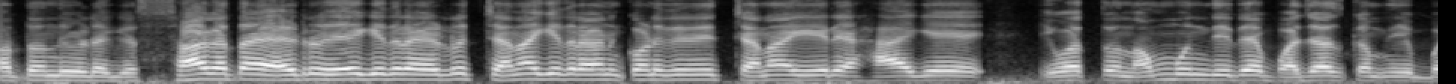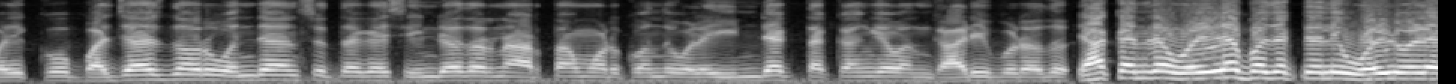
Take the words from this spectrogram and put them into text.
ಮತ್ತೊಂದು ವಿಡಿಯೋಗೆ ಸ್ವಾಗತ. ಎಲ್ರು ಹೇಗಿದ್ರ ಎಲ್ರು ಚೆನ್ನಾಗಿದ್ರ ಅನ್ಕೊಂಡಿದೀನಿ ಚೆನ್ನಾಗಿರಿ ಹಾಗೆ ಇವತ್ತು ನಮ್ಮ ಮುಂದಿದೆ ಬಜಾಜ್ ಕಂಪ್ನಿ ಬೈಕು. ಬಜಾಜ್ನವ್ರು ಒಂದೇ ಅನ್ಸುತ್ತೆ ಗೈಸ್ ಇಂಡಿಯಾದವ್ರನ್ನ ಅರ್ಥ ಮಾಡ್ಕೊಂಡು ಒಳ್ಳೆ ಇಂಡಿಯಾಕ್ ತಕ್ಕಂಗೆ ಒಂದು ಗಾಡಿ ಬಿಡೋದು. ಯಾಕಂದ್ರೆ ಒಳ್ಳೆ ಬಜೆಟ್ ಅಲ್ಲಿ ಒಳ್ಳೊಳ್ಳೆ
